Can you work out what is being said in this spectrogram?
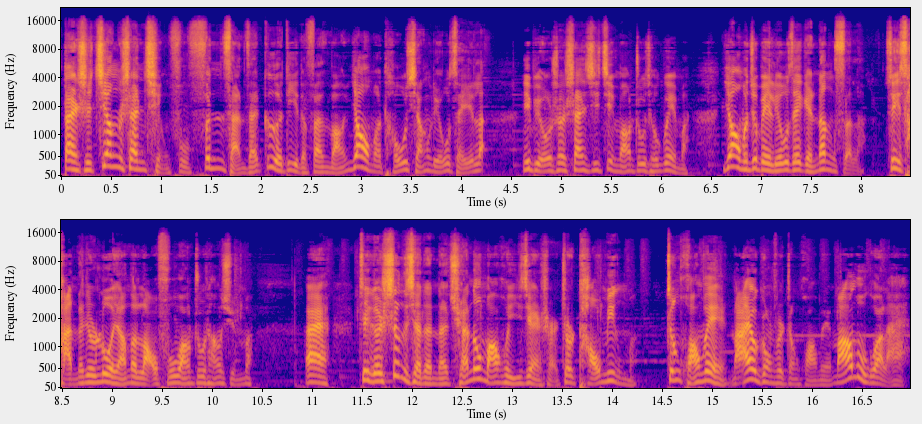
但是江山倾覆，分散在各地的藩王，要么投降刘贼了。你比如说山西晋王朱求贵嘛，要么就被刘贼给弄死了，最惨的就是洛阳的老福王朱长洵嘛。哎，这个剩下的呢，全都忙活一件事，就是逃命嘛。争皇位哪有功夫争皇位，忙不过来。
